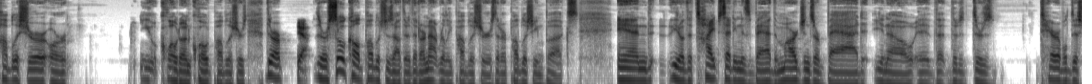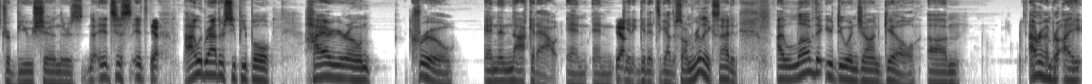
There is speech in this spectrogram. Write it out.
publisher or you know, quote unquote publishers. There are yeah. there are so-called publishers out there that are not really publishers that are publishing books, and you know the typesetting is bad, the margins are bad. You know, it, the, the, there's terrible distribution. There's it's just it. Yeah. I would rather see people hire your own crew and then knock it out and and yeah. get it get it together. So I'm really excited. I love that you're doing John Gill. Um, I remember I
